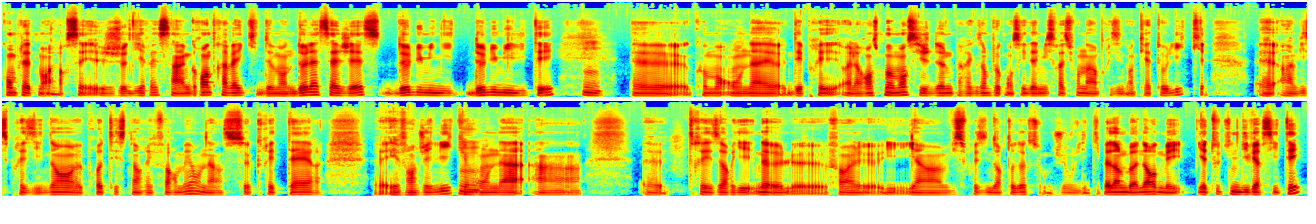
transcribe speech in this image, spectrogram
complètement. Alors c'est, je dirais, c'est un grand travail qui demande de la sagesse, de l'humilité. Mmh. Euh, comment on a des pré... alors en ce moment si je donne par exemple au conseil d'administration on a un président catholique un vice-président protestant réformé, on a un secrétaire évangélique, mmh. on a un trésorier, le, enfin, il y a un vice-président orthodoxe, je vous le dis pas dans le bon ordre, mais il y a toute une diversité.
